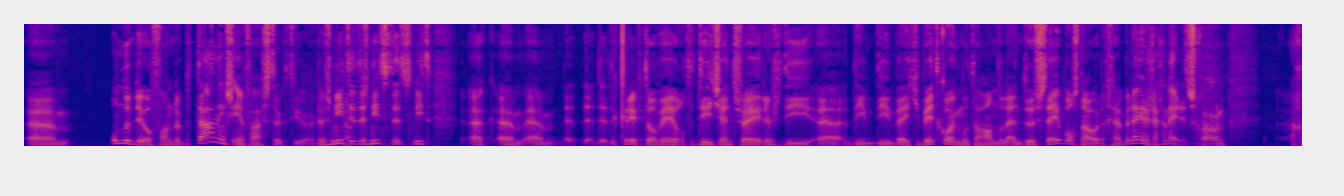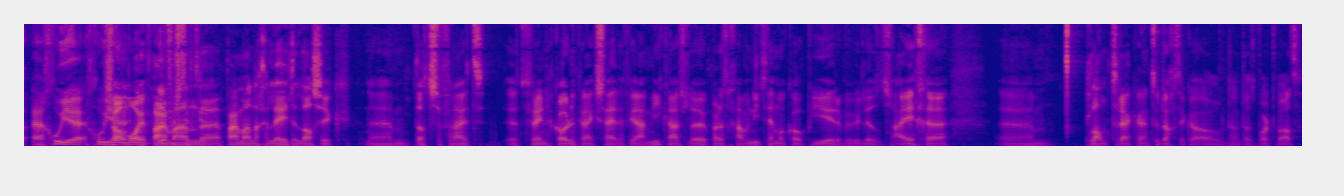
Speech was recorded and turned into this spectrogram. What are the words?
ehm, onderdeel van de betalingsinfrastructuur. Dus niet, Ja. dit is niet, dit is niet eh, ehm, ehm, de, de, cryptowereld, de degen traders die, eh, die, die een beetje bitcoin moeten handelen en dus stables nodig hebben. Nee, ze zeggen nee, dit is gewoon een goede, Het is goede wel mooi. Een paar, maanden, een paar maanden geleden las ik dat ze vanuit het Verenigd Koninkrijk zeiden van ja, Mika is leuk, maar dat gaan we niet helemaal kopiëren. We willen ons eigen ehm, plan trekken. En toen dacht ik, oh, nou dat wordt wat.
